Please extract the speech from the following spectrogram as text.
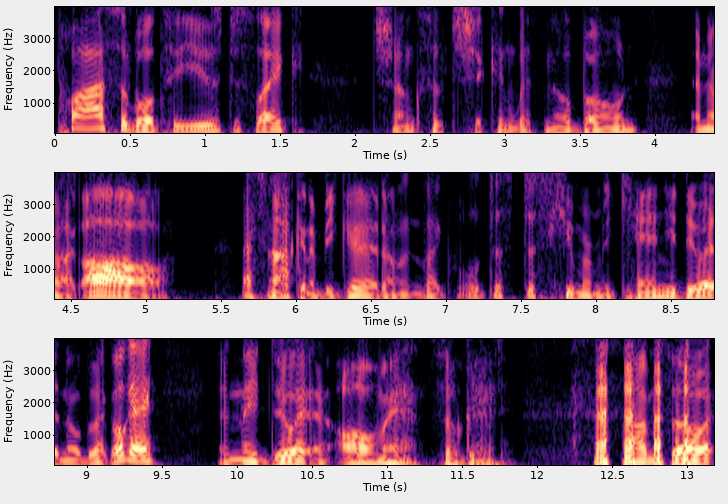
possible to use just like chunks of chicken with no bone and they're like oh that's not going to be good i'm like well just just humor me can you do it and they'll be like okay and they do it and oh man so good um, so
